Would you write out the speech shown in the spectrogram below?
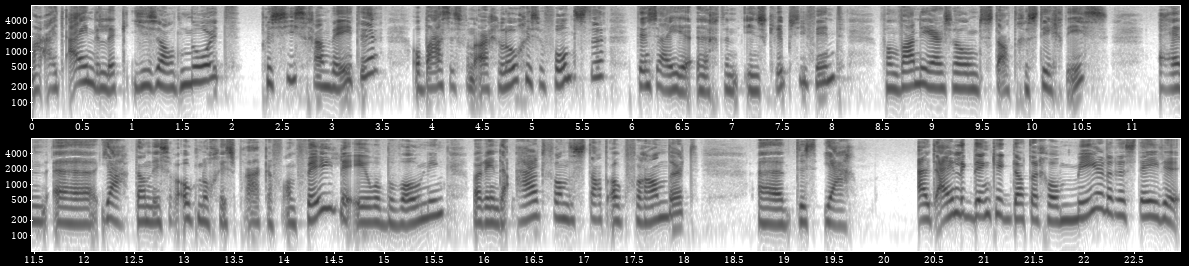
Maar uiteindelijk, je zal nooit precies gaan weten op basis van archeologische vondsten, tenzij je echt een inscriptie vindt van wanneer zo'n stad gesticht is. En uh, ja, dan is er ook nog eens sprake van vele eeuwen bewoning, waarin de aard van de stad ook verandert. Uh, dus ja, uiteindelijk denk ik dat er gewoon meerdere steden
